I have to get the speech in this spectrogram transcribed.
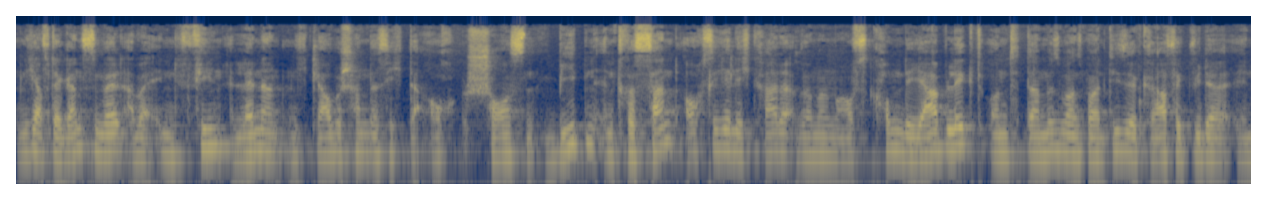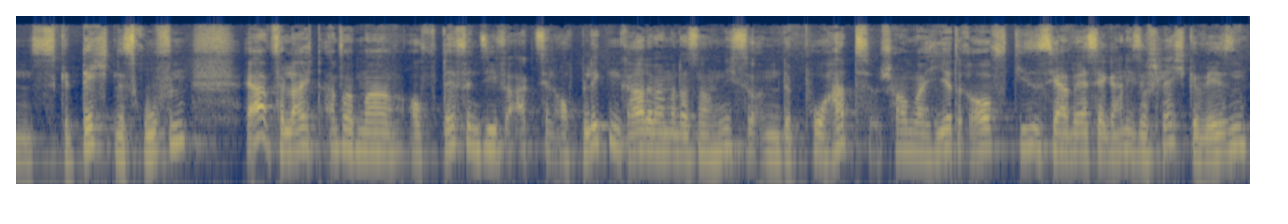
nicht auf der ganzen Welt, aber in vielen Ländern. Und ich glaube schon, dass sich da auch Chancen bieten. Interessant auch sicherlich gerade, wenn man mal aufs kommende Jahr blickt. Und da müssen wir uns mal diese Grafik wieder ins Gedächtnis rufen. Ja, vielleicht einfach mal auf defensive Aktien auch blicken, gerade wenn man das noch nicht so im Depot hat. Schauen wir hier drauf. Dieses Jahr wäre es ja gar nicht so schlecht gewesen,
